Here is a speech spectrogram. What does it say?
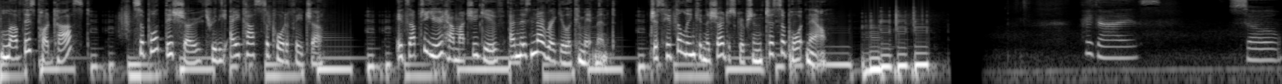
Love this podcast? Support this show through the ACAST supporter feature. It's up to you how much you give, and there's no regular commitment. Just hit the link in the show description to support now. Hey guys. So,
